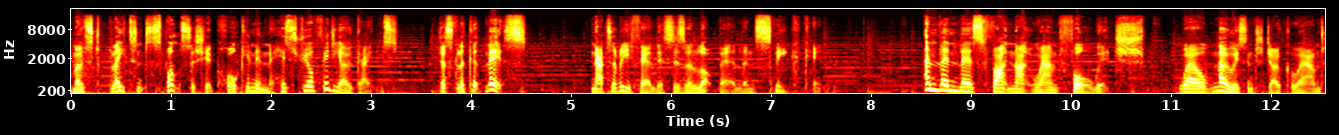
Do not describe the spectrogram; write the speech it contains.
Most Blatant Sponsorship Hawking in the History of Video Games. Just look at this. Now to be fair, this is a lot better than Sneak King. And then there's Fight Night Round 4, which, well, no isn't a joke around,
